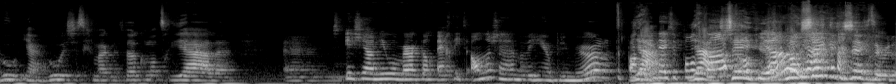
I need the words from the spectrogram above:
hoe, ja, hoe is het gemaakt? Met welke materialen? Um, is jouw nieuwe merk dan echt iets anders? En hebben we hier een primeur te pakken in deze podcast? Ja, zeker. ja? Dat mag zeker gezegd worden.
